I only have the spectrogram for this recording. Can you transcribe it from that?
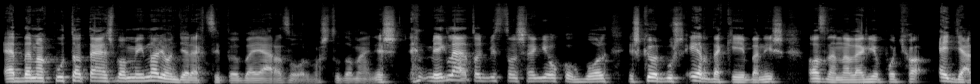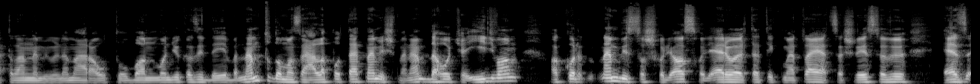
ebben a kutatásban még nagyon gyerekcipőben jár az orvostudomány, és még lehet, hogy biztonsági okokból és körbus érdekében is az lenne a legjobb, hogyha egyáltalán nem ülne már autóban mondjuk az idejében. Nem tudom az állapotát, nem ismerem, de hogyha így van, akkor nem biztos, hogy az, hogy erőltetik, mert rájátszás részvevő, ez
